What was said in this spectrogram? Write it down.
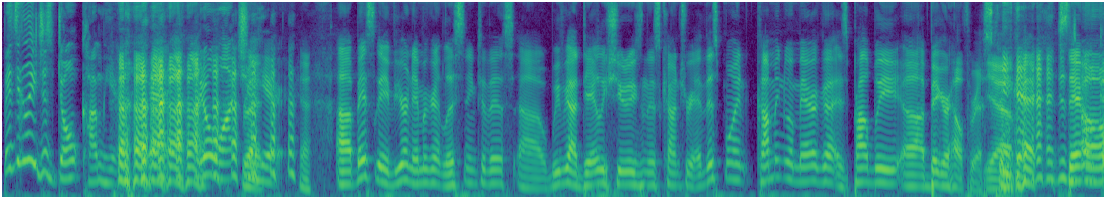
Basically, just don't come here. Okay? we don't want you Right. here. Yeah. Uh, basically, if you're an immigrant listening to this, uh, we've got daily shootings in this country. At this point, coming to America is probably uh, a bigger health risk. Yeah. Okay, Just stay don't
